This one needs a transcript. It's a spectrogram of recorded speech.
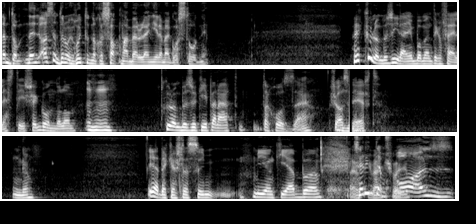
nem tudom, azt nem tudom, hogy hogy tudnak a szakmán belül ennyire megosztódni. Meg különböző irányokba mentek a fejlesztések, gondolom. Uh-huh. Különbözőképpen álltak hozzá, és azért. Igen. Érdekes lesz, hogy mi jön ki ebből. Nagyon Szerintem az,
